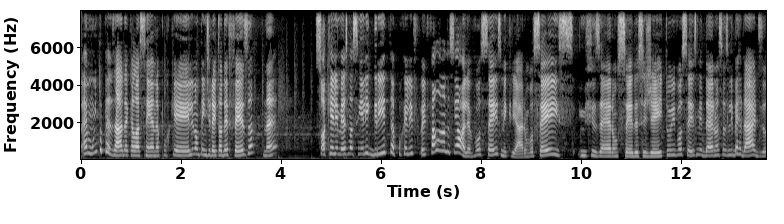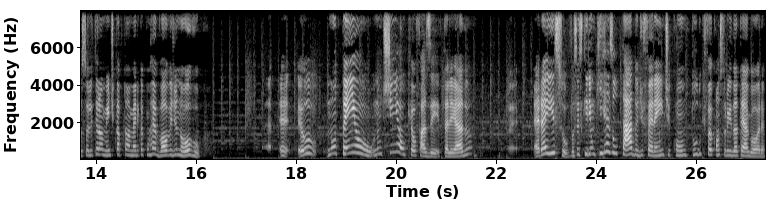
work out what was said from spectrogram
É muito pesada aquela cena, porque ele não tem direito à defesa, né? Só que ele mesmo assim, ele grita, porque ele, ele falando assim, olha, vocês me criaram, vocês me fizeram ser desse jeito e vocês me deram essas liberdades. Eu sou literalmente Capitão América com revólver de novo. É, é eu não tenho, não tinha o que eu fazer, tá ligado? É, era isso. Vocês queriam que resultado diferente com tudo que foi construído até agora?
